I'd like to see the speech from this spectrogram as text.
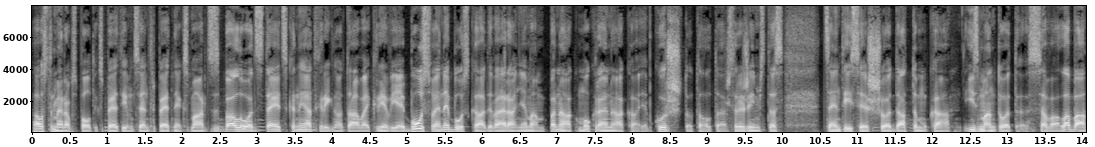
Austrumēropas politikas pētījuma centra pētnieks Mārcis Balodis teica, ka neatkarīgi no tā, vai Krievijai būs vai nebūs kāda vērā ņemama panākuma Ukrainā, kā jebkurš totalitārs režīms, tas centīsies šo datumu kā izmantot savā labā.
